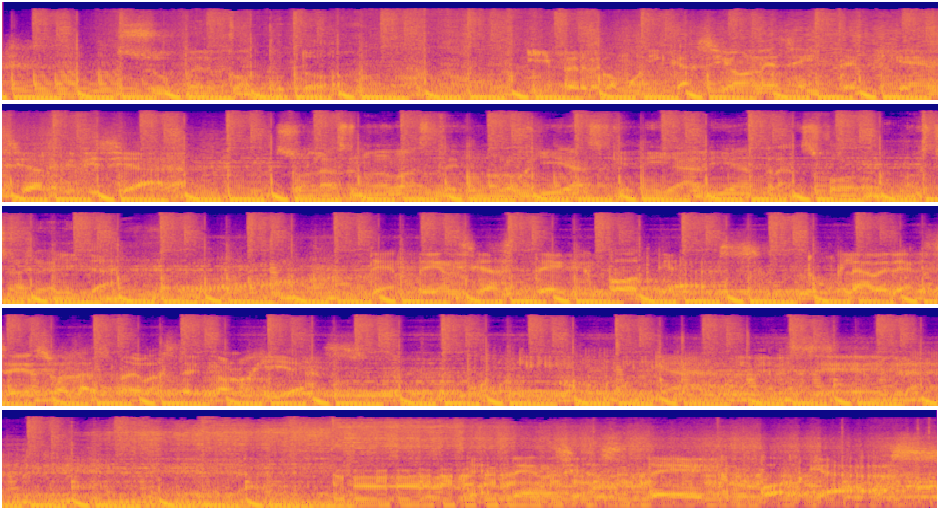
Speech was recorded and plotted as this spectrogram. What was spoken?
supercómputo, hipercomunicaciones e inteligencia artificial. Son las nuevas tecnologías que día a día transforman nuestra realidad. Tendencias Tech Podcast, tu clave de acceso a las nuevas tecnologías. Aquí. Tendencias Tech Podcast.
